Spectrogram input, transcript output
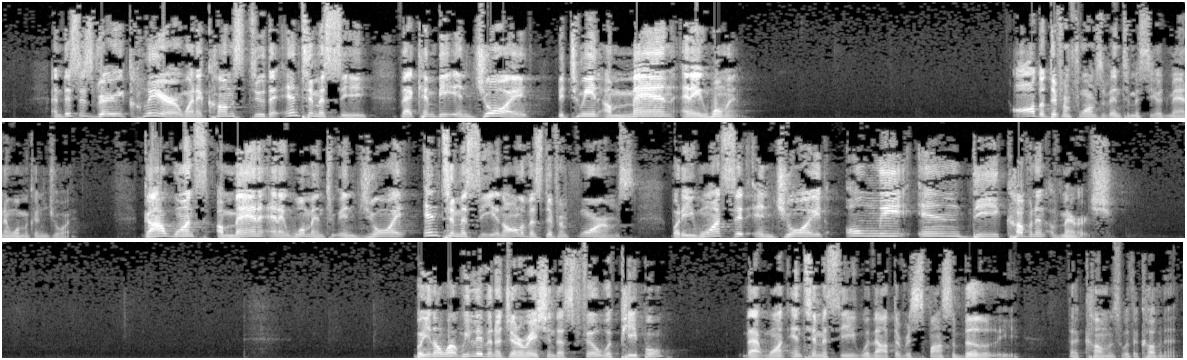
And this is very clear when it comes to the intimacy that can be enjoyed between a man and a woman. All the different forms of intimacy a man and woman can enjoy. God wants a man and a woman to enjoy intimacy in all of its different forms, but he wants it enjoyed only in the covenant of marriage. But you know what? We live in a generation that's filled with people that want intimacy without the responsibility that comes with a covenant.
